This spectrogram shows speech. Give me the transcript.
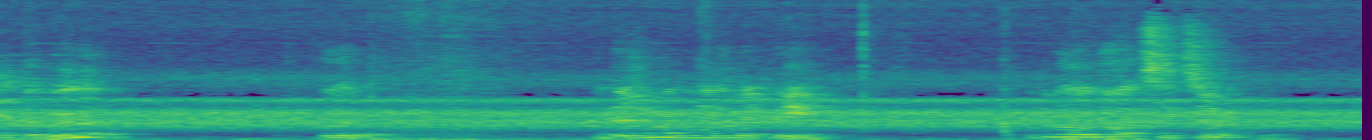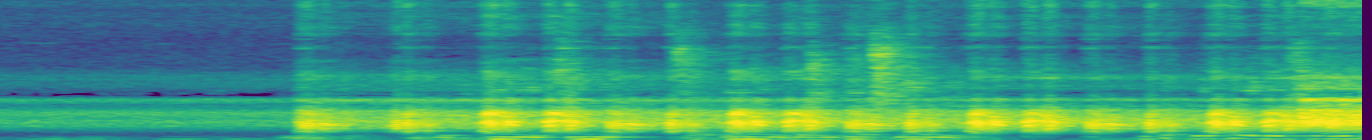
Это было? Было. Я даже могу назвать время. Это было 20.45. Этот белый цинк запомнил даже точное время. Этот вот молодой человек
